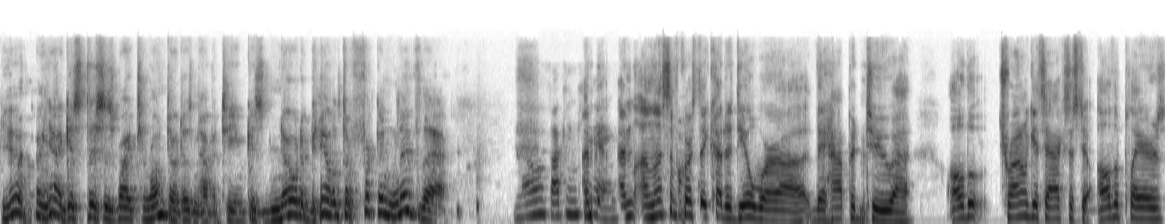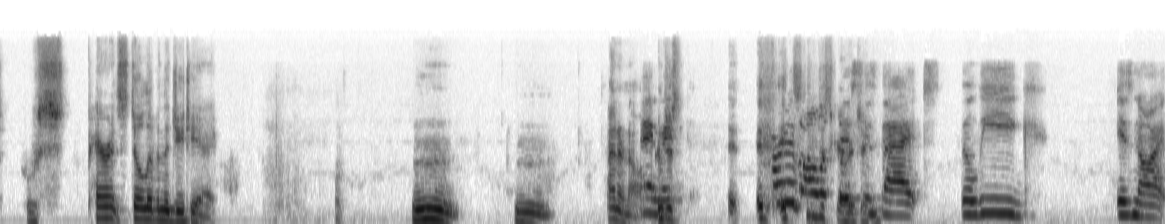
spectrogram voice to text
Yeah, yeah. I guess this is why Toronto doesn't have a team because no one to be able to fucking live there. No fucking I mean, unless of course they cut a deal where uh, they happen to uh, all the Toronto gets access to all the players whose parents still live in the GTA. Hmm. Hmm. I don't know. I'm Anyway, just it, it, Part it's of all of this is that the league is not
